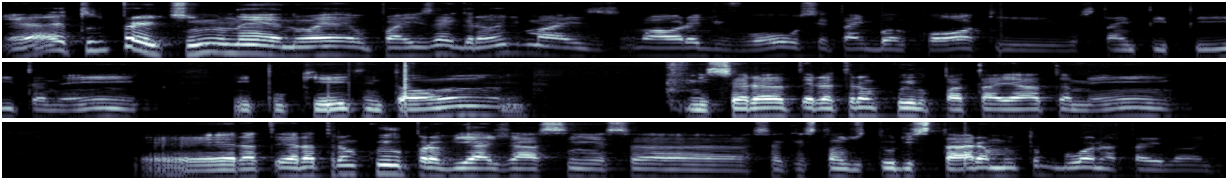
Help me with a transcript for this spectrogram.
é, é tudo pertinho, né? Não é, o país é grande, mas uma hora de voo, você tá em Bangkok, você tá em Pipi também, em Phuket, então isso era, era tranquilo, Pattaya também. É, Era, era tranquilo para viajar assim, essa, essa questão de turistar era muito boa na Tailândia.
